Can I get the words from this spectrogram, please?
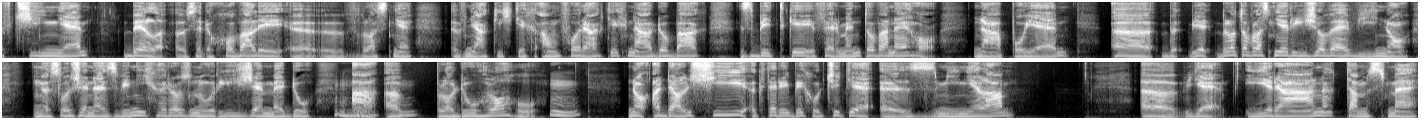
v Číně byl, se dochovali vlastně v nějakých těch amforách, těch nádobách zbytky fermentovaného nápoje. Bylo to vlastně rýžové víno, složené z vinných hroznů, rýže, medu mm-hmm. a, a mhm plodů hlohu. Hmm. No a další, který bych určitě e, zmínila, e, je Irán, tam jsme,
